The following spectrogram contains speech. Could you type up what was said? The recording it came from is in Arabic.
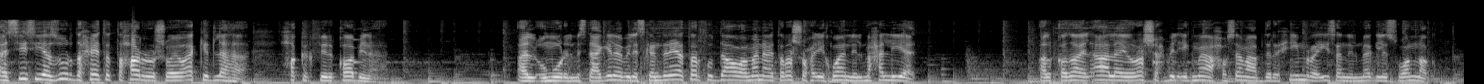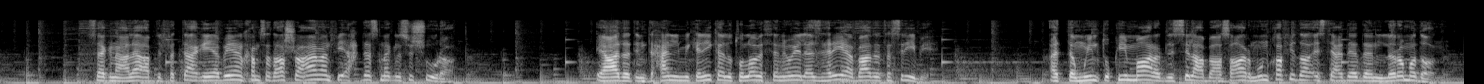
السيسي يزور ضحية التحرش ويؤكد لها. حقق في رقابنا. الأمور المستعجلة بالإسكندرية ترفض دعوى منع ترشح الإخوان للمحليات. القضاء الأعلى يرشح بالإجماع حسام عبد الرحيم رئيسا للمجلس والنقد. سجن علاء عبد الفتاح غيابيا 15 عاما في أحداث مجلس الشورى. إعادة امتحان الميكانيكا لطلاب الثانوية الأزهرية بعد تسريبه. التموين تقيم معرض للسلع بأسعار منخفضة استعدادا لرمضان.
